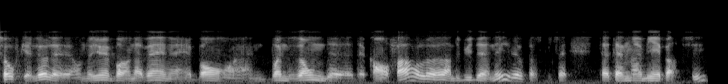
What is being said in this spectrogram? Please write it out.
Sauf que là, là, on a eu un bon, on avait un, un bon, une bonne zone de, de confort là, en début d'année, parce que a tellement bien parti.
